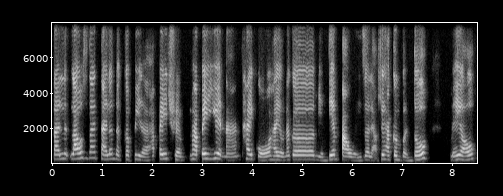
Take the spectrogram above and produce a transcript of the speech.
泰勒，老挝是在泰勒的隔壁的，它被全，它被越南、泰国还有那个缅甸包围着了，所以它根本都没有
